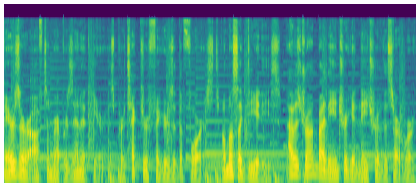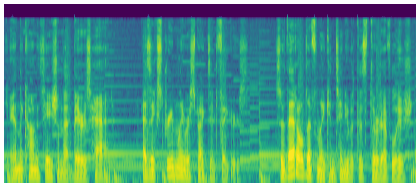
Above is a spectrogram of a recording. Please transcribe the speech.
Bears are often represented here as protector figures of the forest, almost like deities. I was drawn by the intricate nature of this artwork and the connotation that bears had, as extremely respected figures. So that'll definitely continue with this third evolution.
